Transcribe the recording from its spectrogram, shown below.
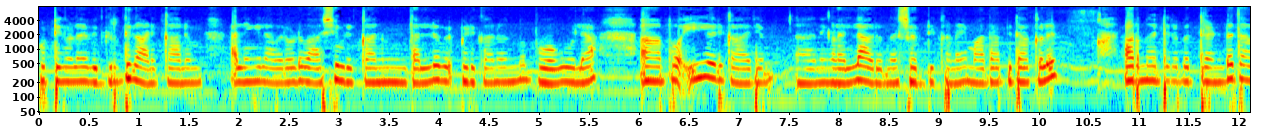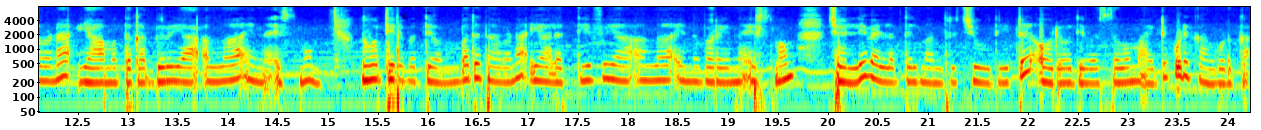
കുട്ടികളെ വികൃതി കാണിക്കാനും അല്ലെങ്കിൽ അവരോട് വാശി പിടിക്കാനും തല്ല് പിടിക്കാനും ഒന്നും പോകൂല. അപ്പോൾ ഈ ഒരു കാര്യം നിങ്ങളെല്ലാവരും ഒന്ന് ശ്രദ്ധിക്കണേ. മാതാപിതാക്കൾ അറുന്നൂറ്റി ഇരുപത്തിരണ്ട് തവണ യാ മുത്തകബിർ യാ അള്ളാ എന്ന ഇസ്മും നൂറ്റി ഇരുപത്തി ഒമ്പത് തവണ യാ ലത്തീഫ് യാ അള്ളാ എന്ന് പറയുന്ന ഇസ്മും ചൊല്ലി വെള്ളത്തിൽ മന്ത്രിച്ചൂതിയിട്ട് ഓരോ ദിവസവും ആയിട്ട് കുടിക്കാൻ കൊടുക്കുക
